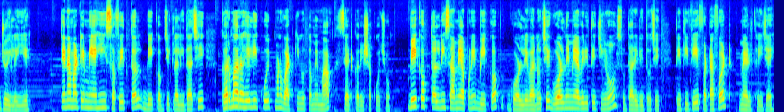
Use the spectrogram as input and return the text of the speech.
જોઈ લઈએ. તેના માટે મેં અહીં સફેદ તલ બે કપ જેટલા લીધા છે. ઘરમાં રહેલી કોઈ પણ વાટકીનું તમે માપ સેટ કરી શકો છો. બે કપ તલની સામે આપણે બે કપ ગોળ લેવાનો છે. ગોળને મેં આવી રીતે ઝીણો સુધારી લીધો છે. તેથી તે ફટાફટ મેલ્ટ થઈ જાય.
